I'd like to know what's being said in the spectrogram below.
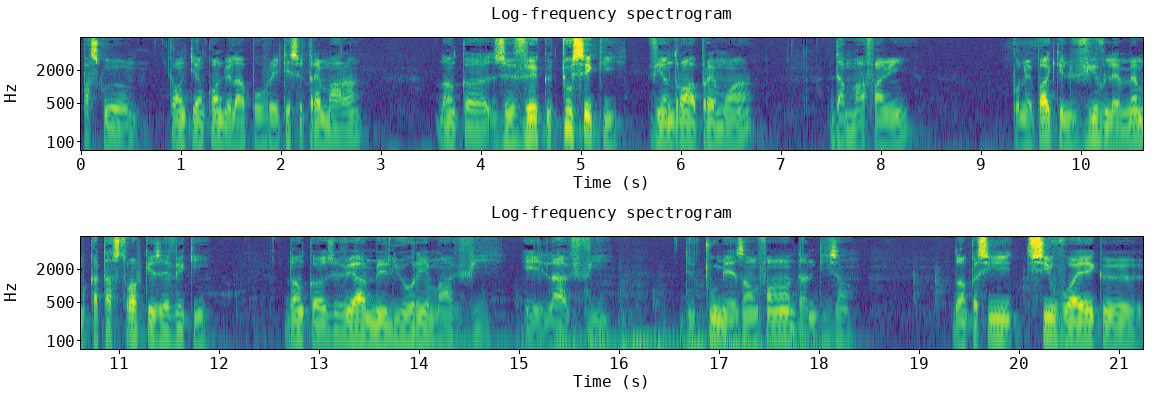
Parce que quand on tient compte de la pauvreté, c'est très marrant. Donc je veux que tous ceux qui viendront après moi, dans ma famille, pour ne pas qu'ils vivent les mêmes catastrophes que j'ai vécues. Donc, euh, je vais améliorer ma vie et la vie de tous mes enfants dans 10 ans. Donc, si, si vous voyez que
